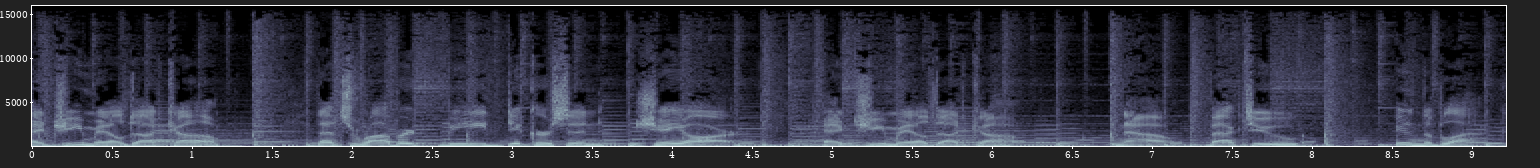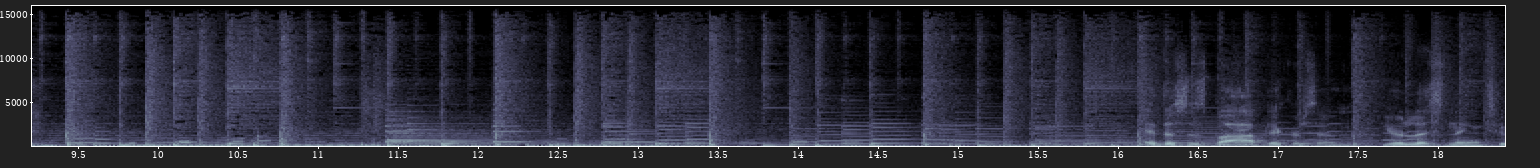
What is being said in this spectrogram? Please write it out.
at gmail.com. That's Robert B. Dickerson Jr. at gmail.com. Now, back to In the Black. Hey, this is Bob Dickerson. You're listening to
